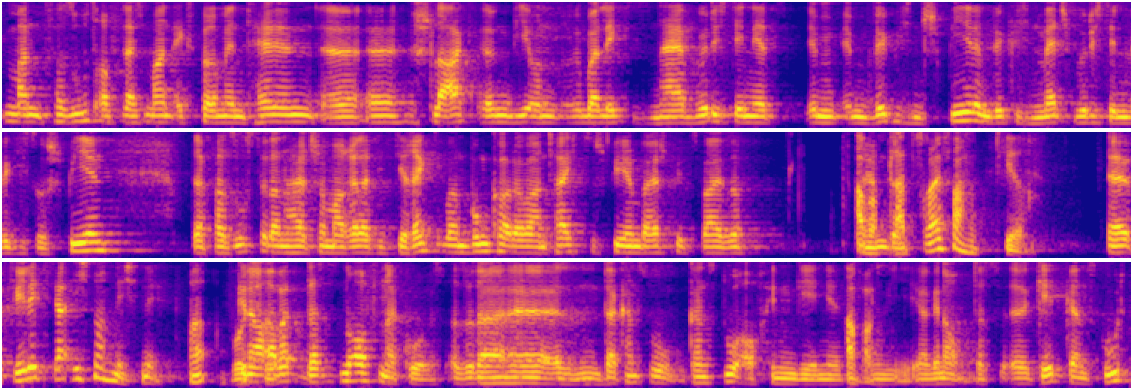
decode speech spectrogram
man versucht auch vielleicht mal einen experimentellen äh, äh, Schlag irgendwie und überlegt sich, naja, würde ich den jetzt im, im wirklichen Spiel, im wirklichen Match, würde ich den wirklich so spielen? Da versuchst du dann halt schon mal relativ direkt über einen Bunker oder über einen Teich zu spielen beispielsweise. Aber Ähm, Platzreifer habt ihr. Äh, Felix, ja, ich noch nicht, nee. Ah, genau, aber das ist ein offener Kurs. Also da, äh, da kannst du, kannst du auch hingehen jetzt. Was? irgendwie. Ja, genau. Das äh, geht ganz gut.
